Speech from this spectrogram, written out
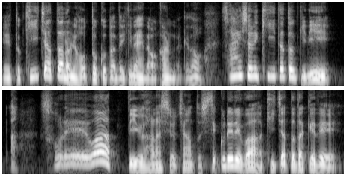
えっ、と、聞いちゃったのにほっとくことはできないのはわかるんだけど、最初に聞いた時に、あ、それはっていう話をちゃんとしてくれれば、聞いちゃっただけで、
